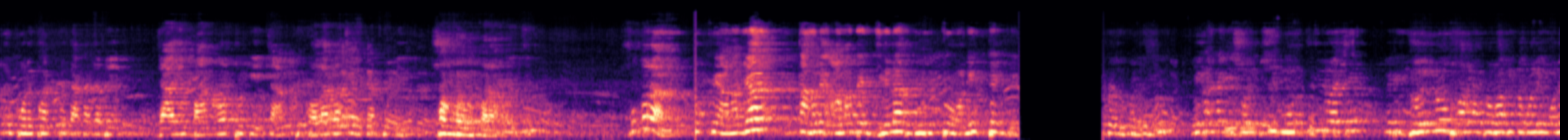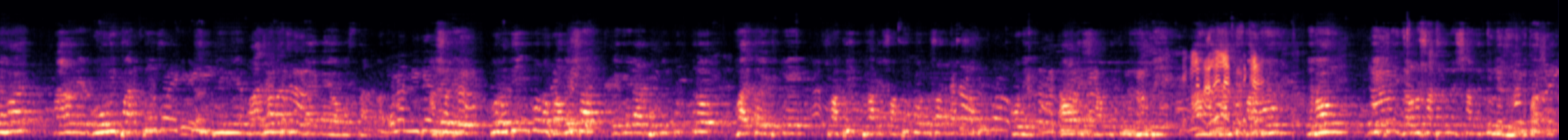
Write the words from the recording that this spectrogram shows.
পড়ে থাকতে দেখা যাবে যা এই বানঘর থেকে চারটি কলা গাছের এখান থেকে সংগ্রহ করা হয়েছে। সুতরাং পক্ষে আনা যায়, তাহলে আমাদের জেলার গুরুত্ব অনেকটাই এখানে একটি যে মূর্তি রয়েছে, এটি জৈন ধর্ম প্রভাবিত বলেই মনে হয়। কারণ গৌরী পাঠ্য এই ভূমির মাঝামাঝি জায়গায় অবস্থান করে? আসলে কোনোদিন কোনো গবেষক এই ভূমিপুত্র হয়তো এটিকে সঠিকভাবে সঠিক অনুসন্ধান করে আমাদের সামনে তুলে ধরবে এগুলো ভালো লাগছে কার? এবং এটিকে জনসাধারণের সামনে তুলে ধরতে পারবে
